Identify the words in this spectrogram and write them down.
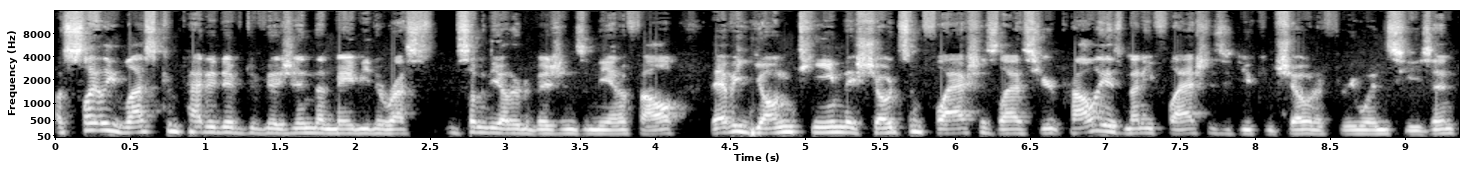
a slightly less competitive division than maybe the rest, some of the other divisions in the NFL. They have a young team. They showed some flashes last year, probably as many flashes as you can show in a three win season.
